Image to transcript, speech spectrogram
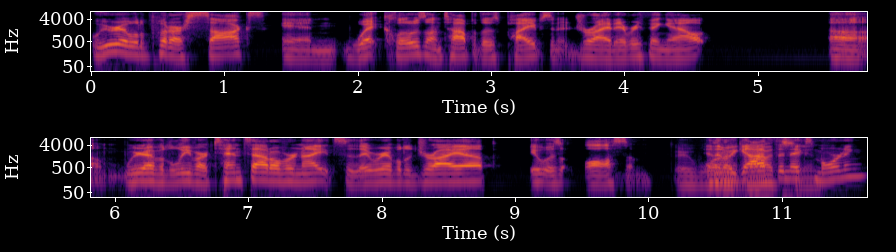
We were able to put our socks and wet clothes on top of those pipes, and it dried everything out. Um, we were able to leave our tents out overnight, so they were able to dry up. It was awesome. Dude, And then we got up the next godsend. morning,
